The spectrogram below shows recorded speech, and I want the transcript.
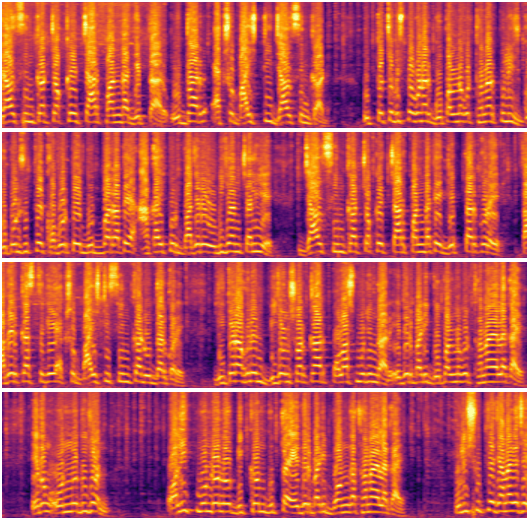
জাল সিম কার্ড চক্রের চার পান্ডা গ্রেপ্তার। উদ্ধার একশো বাইশটি জাল সিম কার্ড উত্তর চব্বিশ পরগনার গোপালনগর থানার পুলিশ গোপন সূত্রে খবর পেয়ে বুধবার রাতে আকাইপুর বাজারে অভিযান চালিয়ে জাল সিম কার্ড চক্রের চার পান্ডাকে গ্রেপ্তার করে তাদের কাছ থেকে একশো বাইশটি সিম কার্ড উদ্ধার করে। দ্বিতরা হলেন বিজন সরকার, পলাশ মজুমদার, এদের বাড়ি গোপালনগর থানা এলাকায় এবং অন্য দুজন অলিক মণ্ডল ও বিক্রম গুপ্তা, এদের বাড়ি বনগা থানা এলাকায়। পুলিশ সূত্রে জানা গেছে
